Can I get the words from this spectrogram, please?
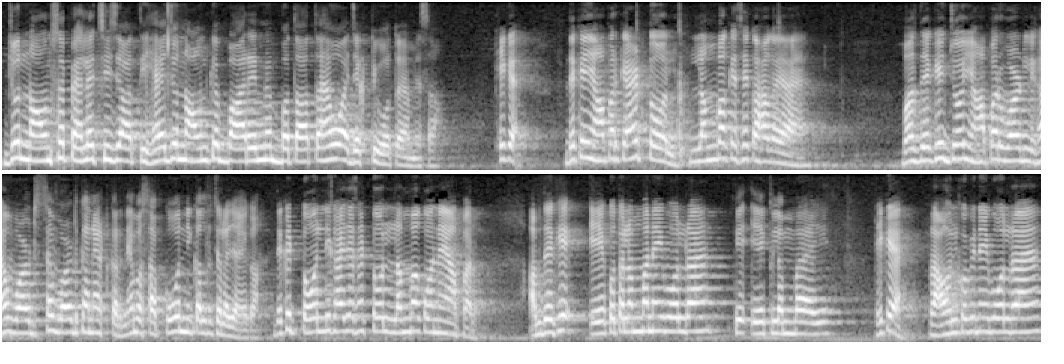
जो नाउन से पहले चीज़ आती है, जो नाउन के बारे में बताता है, वो एजेक्टिव होता है हमेशा, ठीक है? देखिए, यहाँ पर क्या है? टोल, लंबा कैसे कहा गया है? बस देखिए, जो यहाँ पर वर्ड लिखा वर्ड से वर्ड कनेक्ट करने हैं, बस आपको वो निकलता चला जाएगा। देखिए, टोल लिखा है, जैसे टोल, लंबा कौन है यहाँ पर? अब देखिए ए को तो लंबा नहीं बोल रहा है, कि एक लंबा है ये। ठीक है, राहुल को भी नहीं बोल रहा है।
